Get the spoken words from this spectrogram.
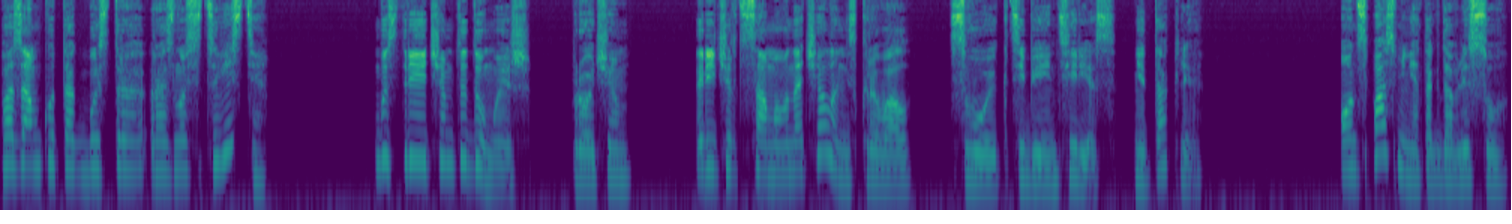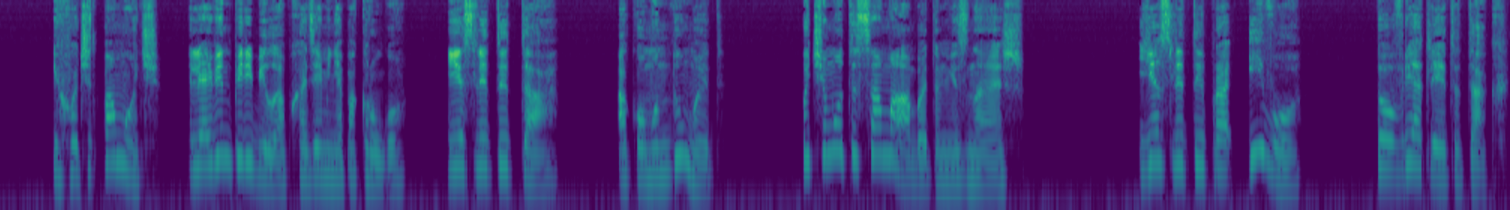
«По замку так быстро разносятся вести?» «Быстрее, чем ты думаешь. Впрочем, Ричард с самого начала не скрывал свой к тебе интерес, не так ли? Он спас меня тогда в лесу и хочет помочь. Леовин перебила, обходя меня по кругу. Если ты та, о ком он думает, почему ты сама об этом не знаешь? Если ты про Иво, то вряд ли это так,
